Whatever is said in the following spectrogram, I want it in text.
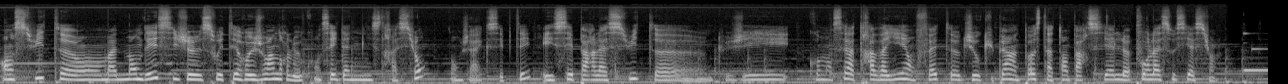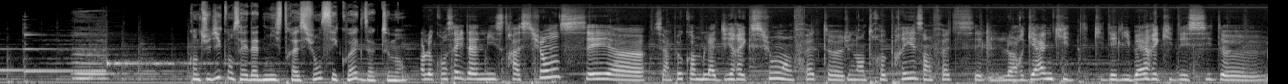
Ensuite, euh, on m'a demandé si je souhaitais rejoindre le conseil d'administration. Donc j'ai accepté. Et c'est par la suite euh, que j'ai commencé à travailler, en fait, que j'ai occupé un poste à temps partiel pour l'association. Quand tu dis conseil d'administration, c'est quoi exactement? Le conseil d'administration, c'est euh, un peu comme la direction en fait euh, d'une entreprise. En fait, c'est l'organe qui, qui, délibère et qui décide euh,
